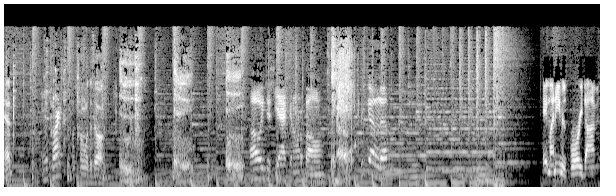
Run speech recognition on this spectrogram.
Ed, Hey, Clark. what's wrong with the dog? Oh, he's just yakking on a bone. We got it up. Hey, my name is Rory Diamond.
